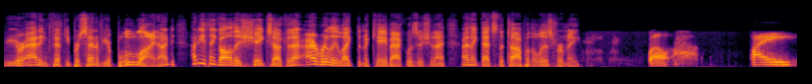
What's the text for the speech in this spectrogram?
you're adding fifty percent of your blue line. How do, how do you think all this shakes out? Because I, I really like the McCabe acquisition. I I think that's the top of the list for me. Well, I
